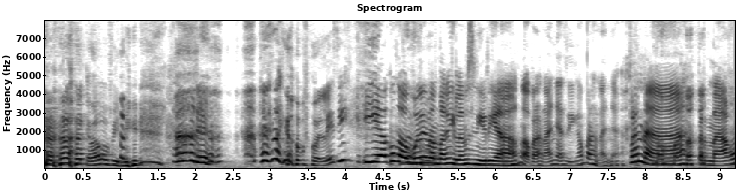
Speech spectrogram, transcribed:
Kenapa Vini? Nggak boleh sih. iya aku nggak boleh nonton film sendirian. Aku nggak pernah nanya sih, kamu pernah nanya? pernah pernah. Aku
